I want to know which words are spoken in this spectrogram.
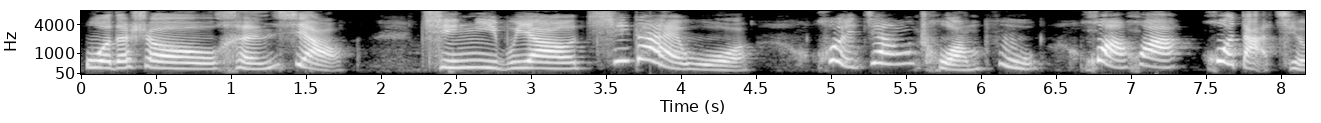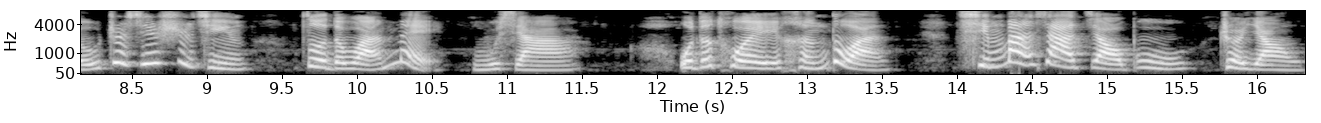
我的手很小，请你不要期待我会将床铺、画画或打球这些事情做得完美无瑕。我的腿很短，请慢下脚步，这样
